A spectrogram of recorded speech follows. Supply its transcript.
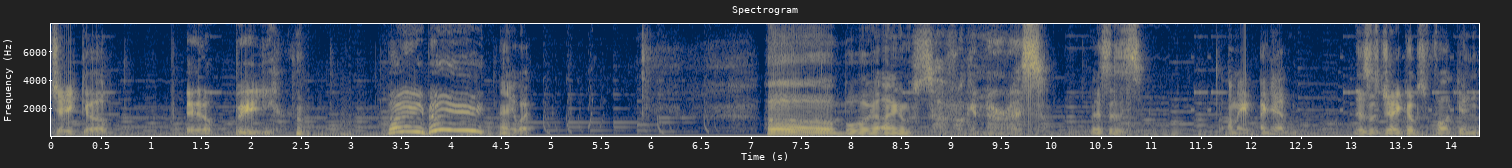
Jacob, and a bee. Baby! Anyway. Oh boy, I am so fucking nervous. This is, I mean, again, this is Jacob's fucking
